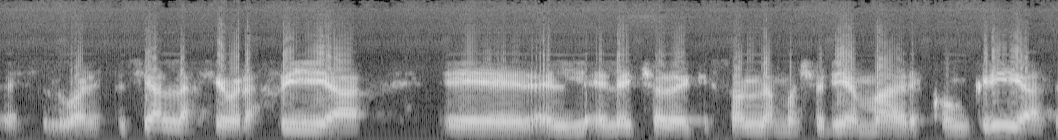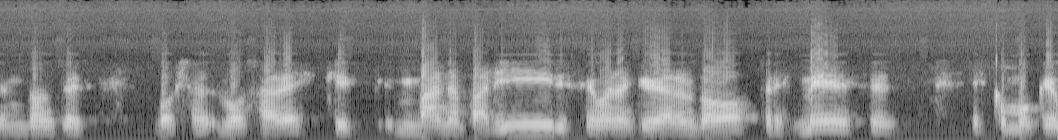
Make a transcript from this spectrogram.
es un lugar especial, la geografía, eh, el, hecho de que son la mayoría madres con crías, entonces vos, vos sabés que van a parir, se van a quedar dos, tres meses, es como que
